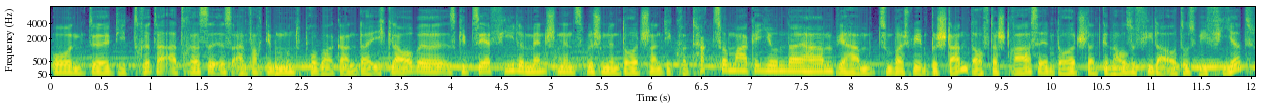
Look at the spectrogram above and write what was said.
Und äh, die dritte Adresse ist einfach die Mundpropaganda. Ich glaube, es gibt sehr viele Menschen inzwischen in Deutschland, die Kontakt zur Marke Hyundai haben. Wir haben zum Beispiel im Bestand auf der Straße in Deutschland genauso viele Autos wie Fiat.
